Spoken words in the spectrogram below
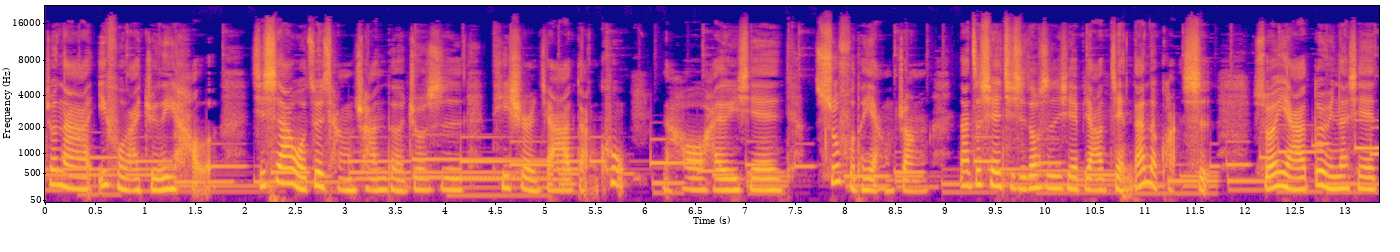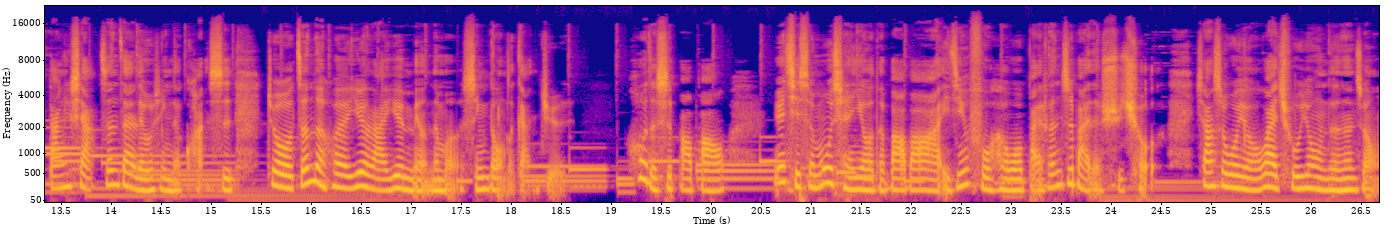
就拿衣服来举例好了，其实啊，我最常穿的就是 T 恤加短裤，然后还有一些舒服的洋装。那这些其实都是一些比较简单的款式，所以啊，对于那些当下正在流行的款式，就真的会越来越没有那么心动的感觉，或者是包包。因为其实目前有的包包啊，已经符合我百分之百的需求了。像是我有外出用的那种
